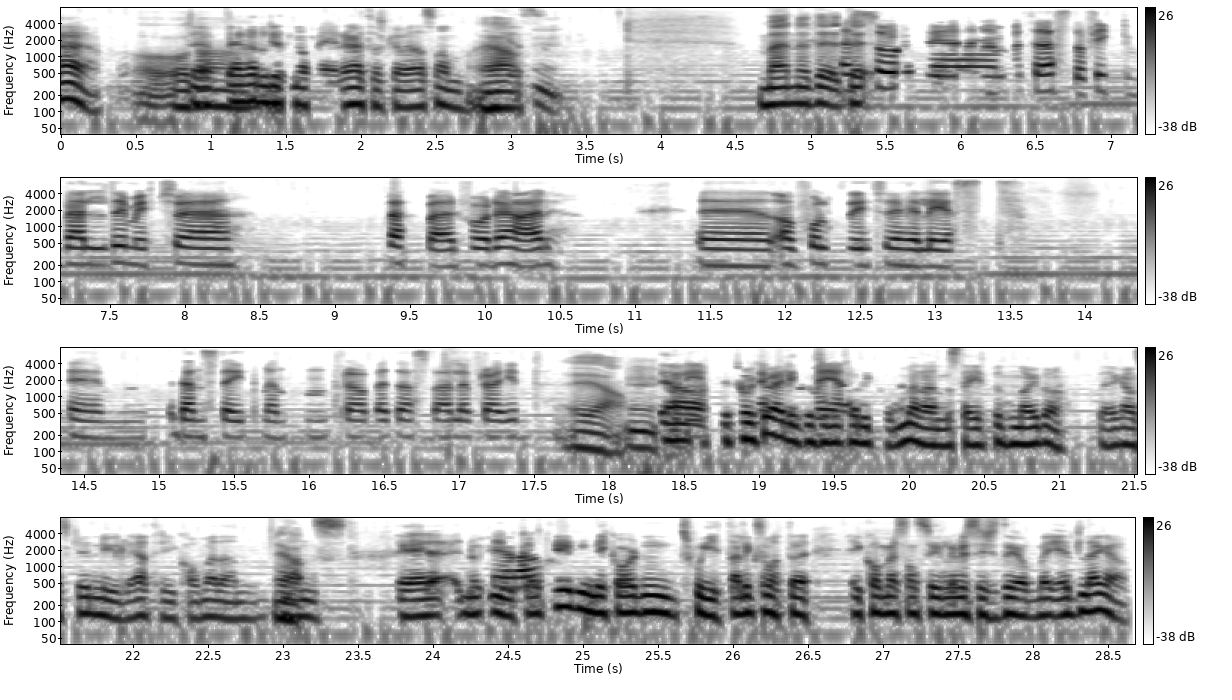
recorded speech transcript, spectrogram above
Ja, ja. og, og Det, da, der er det litt mer mening at det skal være sånn. Ja. Mm. men det, Jeg så eh, Bethesda fikk veldig mye pepper for det her. Eh, av folk som ikke har lest em, den statementen fra Bethesda eller fra id. Ja. Mm. Ja, det tror ikke det er like sånn at de kom med den statementen òg, da. Det er ganske nylig at de kom med den. Ja. Mens det er noen uker siden Nick Orden tweeta liksom at jeg kommer sannsynligvis ikke til å jobbe med id lenger.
